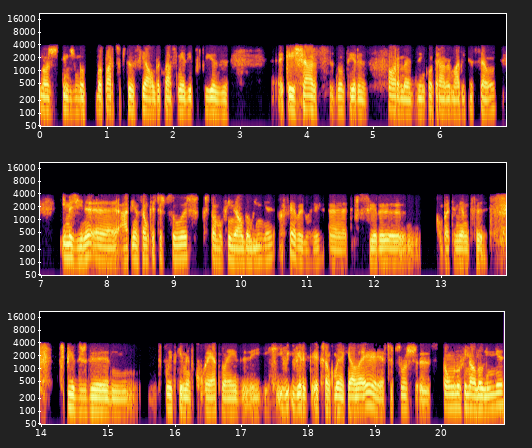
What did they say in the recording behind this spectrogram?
nós temos uma, uma parte substancial da classe média portuguesa a queixar-se de não ter forma de encontrar uma habitação, imagina uh, a atenção que estas pessoas que estão no final da linha recebem, não é? Uh, por ser completamente despidos de, de, politicamente correto, não é? E, de, e, ver a questão como é que ela é. Estas pessoas estão no final da linha,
